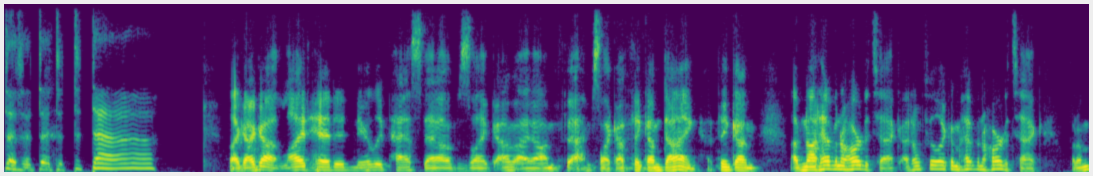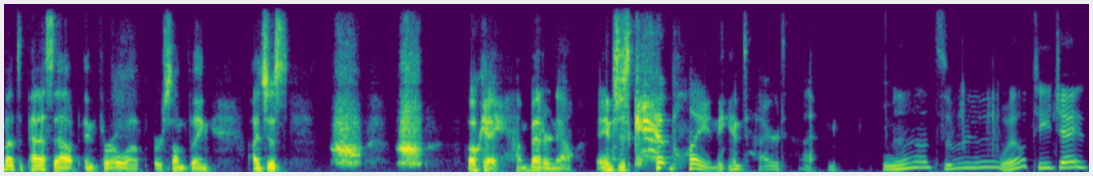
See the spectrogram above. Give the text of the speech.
Da, da, da, da, da, da. Like I got lightheaded, nearly passed out. I was like, I'm, I, I'm, I was like, I think I'm dying. I think I'm, I'm not having a heart attack. I don't feel like I'm having a heart attack, but I'm about to pass out and throw up or something. I just, okay, I'm better now, and just kept playing the entire time. No, it's, well, TJ.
